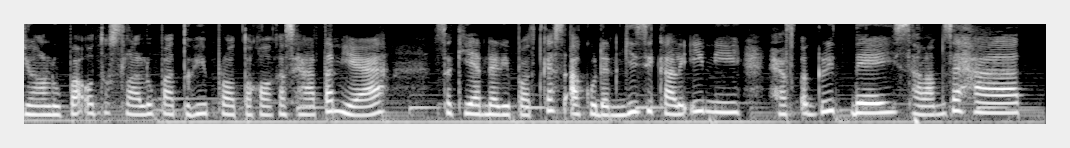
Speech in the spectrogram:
jangan lupa untuk selalu patuhi protokol kesehatan ya. Sekian dari podcast aku dan Gizi kali ini. Have a great day. Salam sehat.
